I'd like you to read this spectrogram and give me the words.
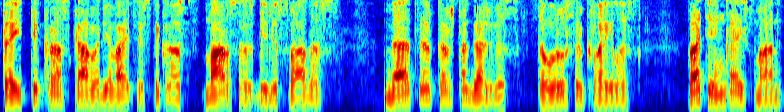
tai tikras karo dievaitis, tikras Marsas, didis vadas, bet ir karštagalvis, taurus ir kvailas. Patinka jis man,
